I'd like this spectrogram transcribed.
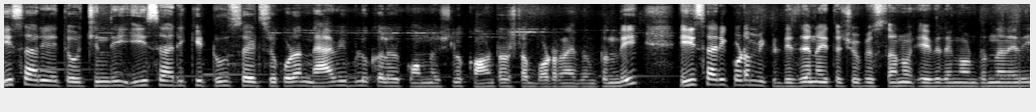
ఈ సారీ అయితే వచ్చింది. ఈ శారీకి టూ సైడ్స్ కూడా నావీ బ్లూ కలర్ కాంబినేషన్లో కాంట్రాస్ట్ బార్డర్ అనేది ఉంటుంది. ఈ సారీ కూడా మీకు డిజైన్ అయితే చూపిస్తాను ఏ విధంగా ఉంటుంది అనేది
